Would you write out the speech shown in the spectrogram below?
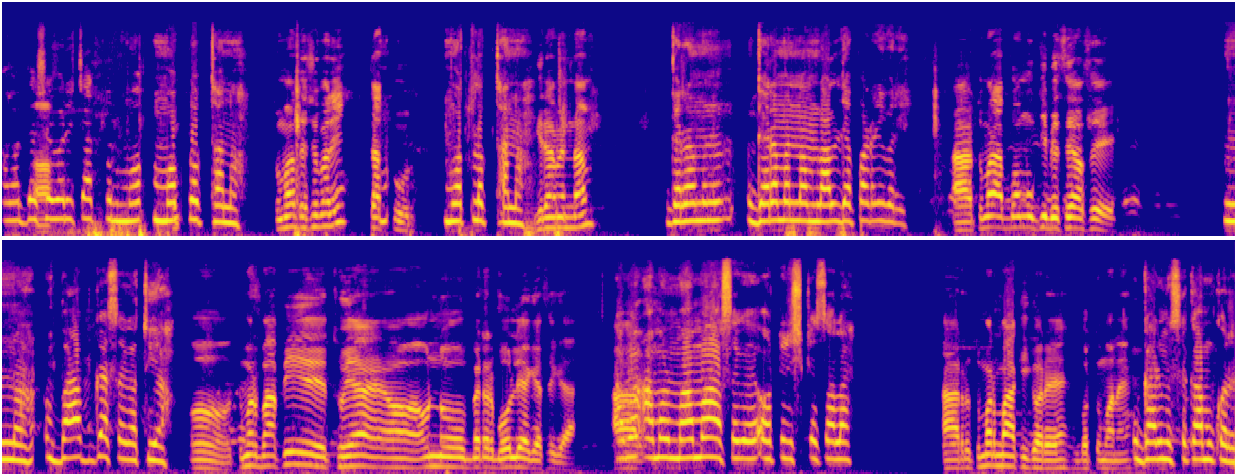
আমার দেশের বাড়ি চাঁদপুর মতলব থানা। তোমার দেশে বাড়ি চাঁদপুর? মতলব থানা। গ্রামের নাম? গ্রামের গ্রামের নাম লালদিয়া পাড়ারি বাড়ি। আর তোমার আব্বু আম্মু কি বেঁচে আছে? না বাপ গেছে ও তোমার বাপি থুয়া অন্য বেটার বউ লিয়া গেছে গা। আমার আমার মামা আছে অটো রিক্সা চালায়। আর তোমার মা কি করে বর্তমানে? গার্মেন্টসে কাম করে।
